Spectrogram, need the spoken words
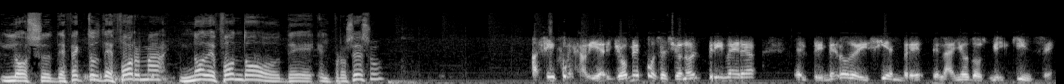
los defectos de forma, no de fondo del proceso. Así fue, Javier. Yo me posesionó el, primera, el primero de diciembre del año 2015.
